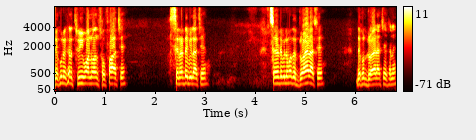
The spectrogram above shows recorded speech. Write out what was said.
দেখুন এখানে থ্রি ওয়ান ওয়ান সোফা আছে সেনা টেবিল আছে সেনা টেবিলের মধ্যে ড্রয়ার আছে, দেখুন ড্রয়ার আছে এখানে।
